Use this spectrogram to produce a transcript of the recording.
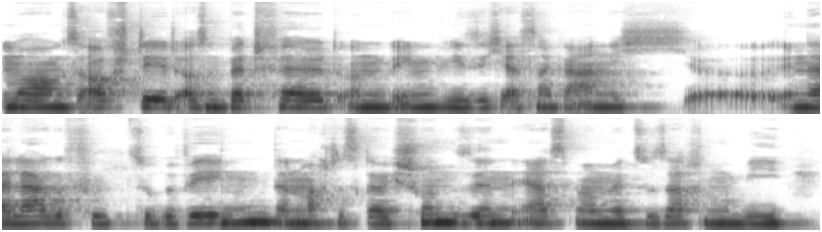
morgens aufsteht, aus dem Bett fällt und irgendwie sich erstmal gar nicht äh, in der Lage fühlt zu bewegen, dann macht es, glaube ich, schon Sinn, erstmal mit so Sachen wie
